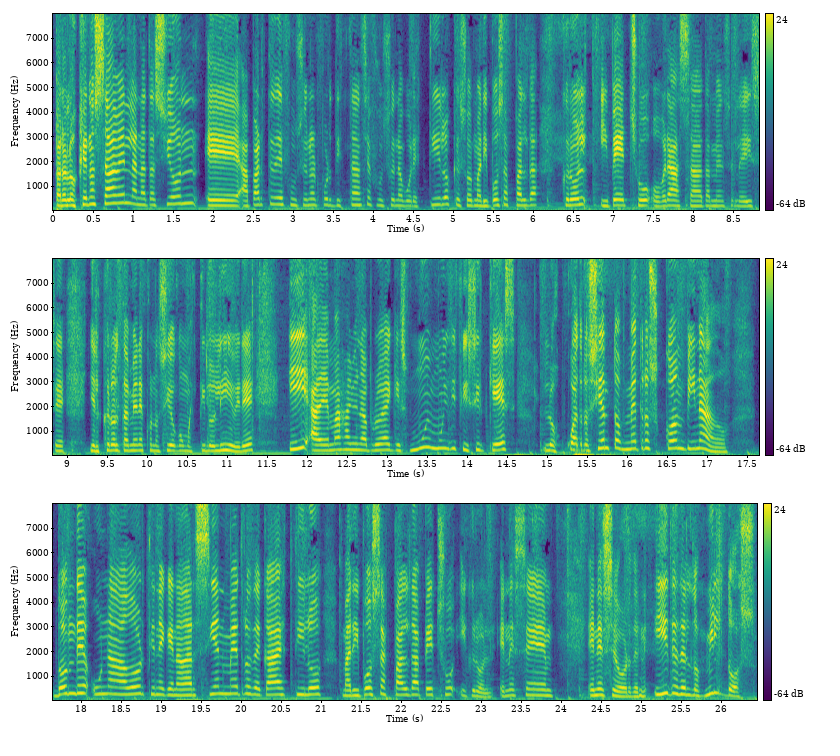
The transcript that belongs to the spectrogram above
Para los que no saben, la natación, eh, aparte de funcionar por distancia, funciona por estilos, que son mariposa, espalda, crawl y pecho o brasa, también se le dice, y el crawl también es conocido como estilo libre. Y además hay una prueba que es muy, muy difícil, que es los 400 metros combinados, donde un nadador tiene que nadar 100 metros de cada estilo, mariposa, espalda, pecho y crawl, en ese, en ese orden. Y desde el 2002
